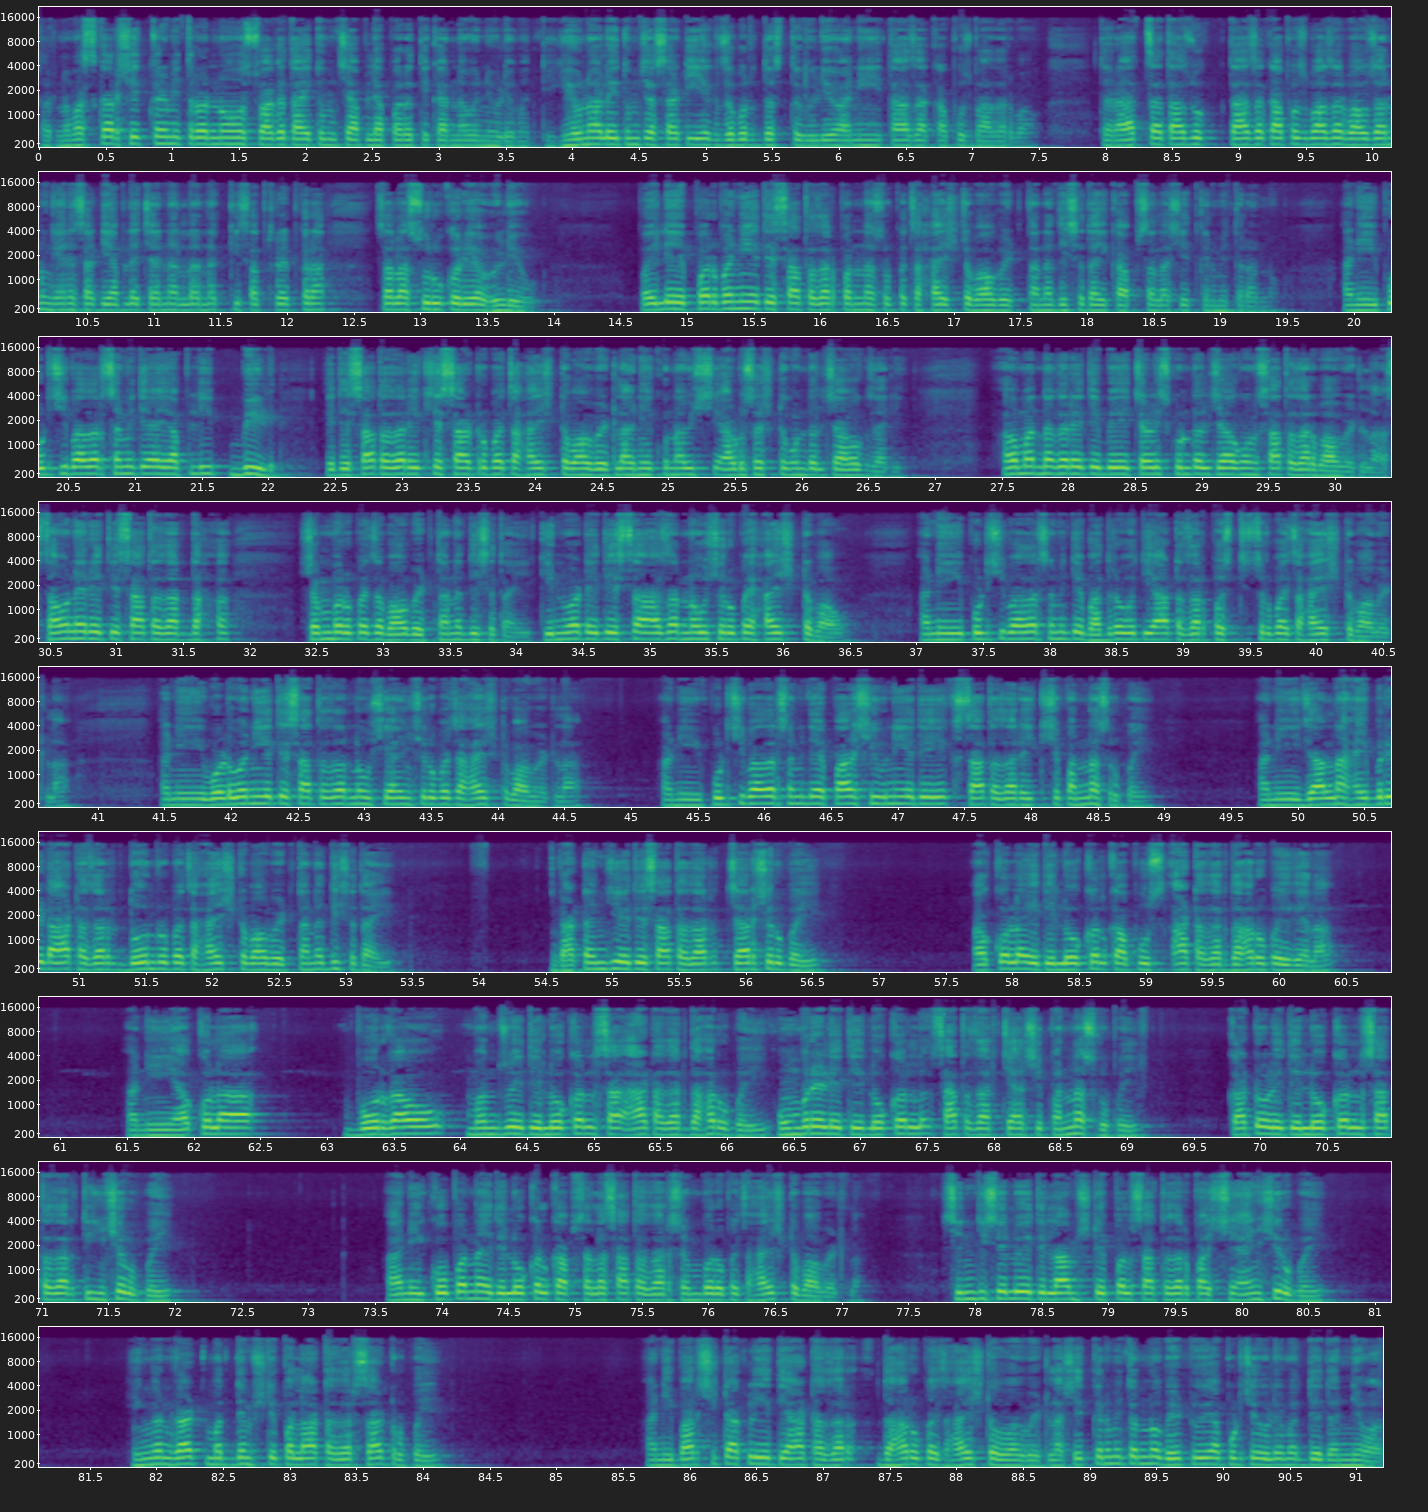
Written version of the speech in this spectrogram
तर नमस्कार शेतकरी मित्रांनो स्वागत आहे तुमचे आपल्या परत एका नवीन व्हिडिओमध्ये. घेऊन आलोय तुमच्यासाठी एक जबरदस्त व्हिडिओ आणि ताजा कापूस बाजारभाव तर आजचा ताजो ताजा कापूस बाजारभाव जाणून घेण्यासाठी आपल्या चॅनलला नक्की सबस्क्राईब करा. चला सुरू करूया व्हिडिओ. पहिले परभणी येथे सात हजार पन्नास रुपयाचा हायस्ट भाव भेटताना दिसत आहे कापसाला शेतकरी मित्रांनो. आणि पुढची बाजार समिती आहे आपली बीड. येथे सात हजार एकशे साठ रुपयाचा हायस्ट भाव भेटला आणि एकोणावीसशे अडुसष्ट क्विंटलची आवक झाली. अहमदनगर येथे बेचाळीस क्विंटलच्या अगून सात हजार भाव भेटला. सावनेर येथे सात हजार दहा शंभर रुपयाचा भाव भेटताना दिसत आहे. किनवट येथे सहा हजार नऊशे रुपये हायस्ट भाव आणि पुढची बाजार समिती भाद्रवती आठ हजार पस्तीस रुपयाचा हायस्ट भाव भेटला. आणि वडवणी येथे सात हजार नऊशे ऐंशी रुपयाचा हायस्ट भाव भेटला. आणि पुढची बाजार समिती आहे पारशिवनी येथे एक सात हजार एकशे पन्नास रुपये. आणि जालना हायब्रिड आठ हजार दोन रुपयाचा हायस्ट भाव भेटताना दिसत आहे. घाटंजी येथे सात हजार चारशे रुपये. अकोला येथे लोकल कापूस आठ हजार दहा रुपये गेला. आणि अकोला बोरगाव मंजू येथे लोकल सा आठ हजार दहा रुपये. उंबरेड येथे लोकल सात हजार चारशे पन्नास रुपये. काटोळ येथे लोकल सात हजार तीनशे रुपये. आणि कोपन्ना येथे लोकल कापसाला सात हजार शंभर रुपयाचा हायस्ट भाव भेटला. सिंधी सेलू येथे लांब स्टेपल सात हजार पाचशे ऐंशी रुपये. हिंगणघाट मध्यम स्टेपल आठ हजार साठ रुपये. आणि बार्शी टाकळी येथे आठ हजार दहा रुपयाचा हायस्ट भाव भेटला. शेतकरी मित्रांनो भेटूया पुढच्या व्हिडिओमध्ये. धन्यवाद.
